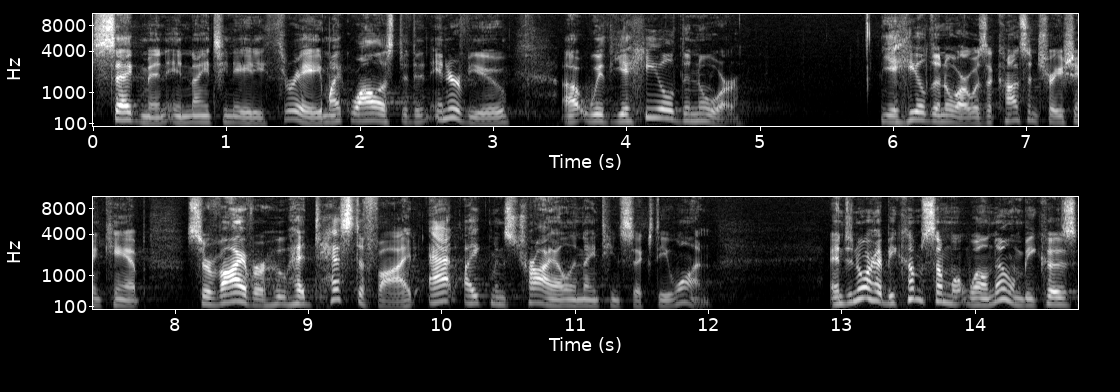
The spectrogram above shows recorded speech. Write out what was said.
segment in 1983, Mike Wallace did an interview uh, with Yehiel Denor. Yehiel Denor was a concentration camp survivor who had testified at Eichmann's trial in 1961. And Denor had become somewhat well known because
